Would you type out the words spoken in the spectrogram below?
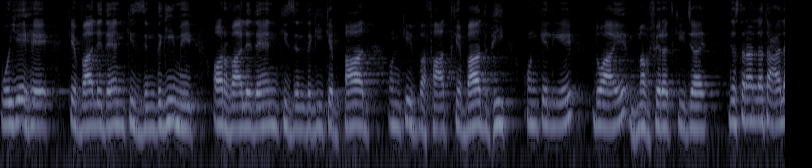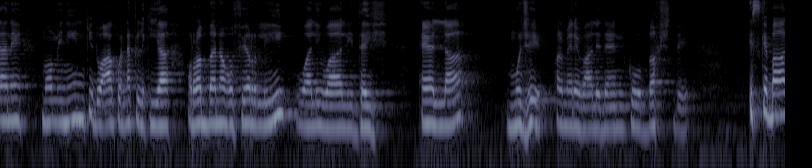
وہ یہ ہے کہ والدین کی زندگی میں اور والدین کی زندگی کے بعد، ان کی وفات کے بعد بھی ان کے لیے دعائے مغفرت کی جائے۔ جس طرح اللہ تعالیٰ نے مومنین کی دعا کو نقل کیا، ربنا غفر لی والی والدیش اے اللہ، مجھے اور میرے والدین کو بخش دے۔ اس کے بعد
